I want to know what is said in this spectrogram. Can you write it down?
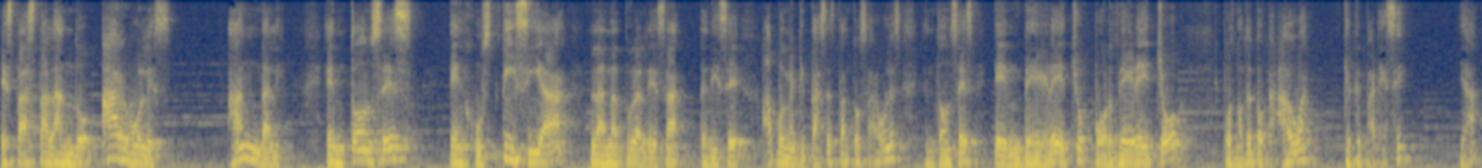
Estás talando árboles. Ándale entonces en justicia la naturaleza te dice, ah, pues me quitaste tantos árboles, entonces en derecho, por derecho, pues no te toca agua. ¿Qué te parece? ¿Ya?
